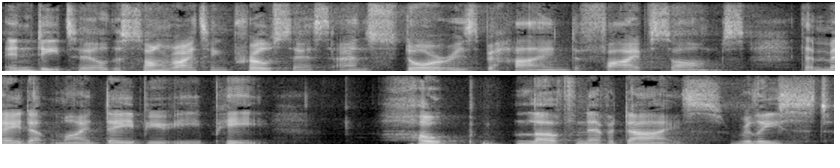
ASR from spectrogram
in detail the songwriting process and stories behind the five songs that made up my debut EP Hope Love Never Dies, released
